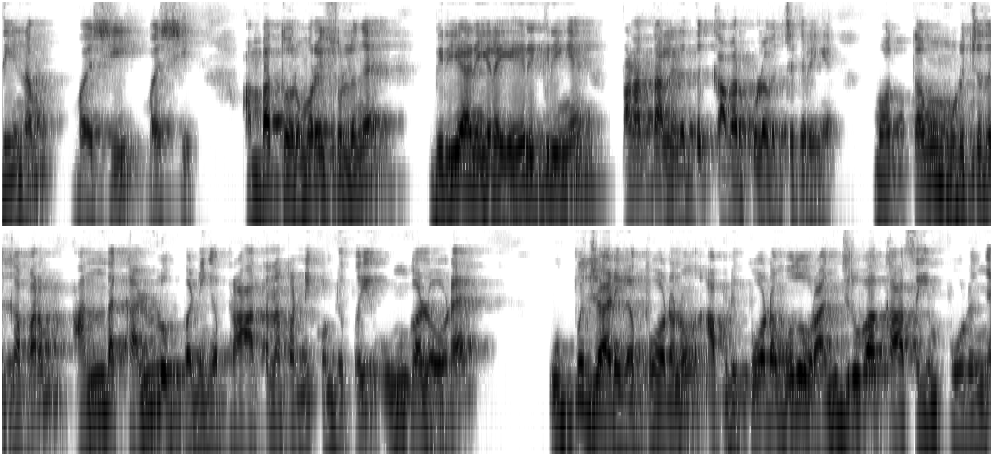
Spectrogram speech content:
தினம் வஷி வஷி. ஐம்பத்தோரு முறை சொல்லுங்க. பிரியாணி இலையை எரிக்கிறீங்க பணத்தால் எடுத்து கவர்க்குள்ளே வச்சுக்கிறீங்க. மொத்தமும் முடிச்சதுக்கப்புறம் அந்த கல்லுப்பை நீங்கள் பிரார்த்தனை பண்ணி கொண்டு போய் உங்களோட உப்பு ஜாடியில் போடணும். அப்படி போடும்போது ஒரு அஞ்சு ரூபா காசையும் போடுங்க.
